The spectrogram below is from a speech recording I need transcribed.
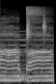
ba ba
